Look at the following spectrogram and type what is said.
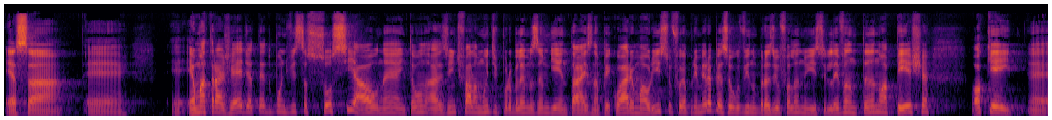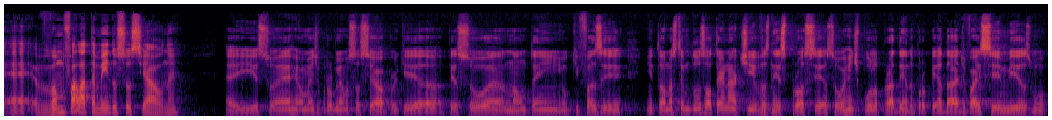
essa. É, é, é uma tragédia até do ponto de vista social, né? Então a gente fala muito de problemas ambientais na pecuária. O Maurício foi a primeira pessoa que eu vi no Brasil falando isso, levantando a peixa. Ok, é, é, vamos falar também do social, né? É, isso é realmente um problema social, porque a pessoa não tem o que fazer. Então, nós temos duas alternativas nesse processo. Ou a gente pula para dentro da propriedade, vai ser mesmo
